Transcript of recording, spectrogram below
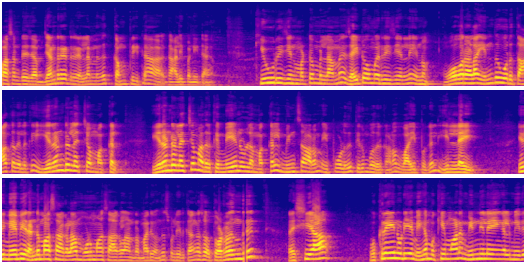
பர்சன்டேஜ் ஆஃப் ஜென்ரேட்டர் எல்லாமே வந்து கம்ப்ளீட்டாக காலி பண்ணிட்டாங்க. கியூ ரீஜியன் மட்டும் இல்லாமல் ஜைட்டோமர் ரீஜியன்லேயும் இன்னும். ஓவராலாக எந்த ஒரு தாக்குதலுக்கு இரண்டு லட்சம் மக்கள் இரண்டு லட்சம் அதற்கு மேலுள்ள மக்கள் மின்சாரம் இப்பொழுது திரும்புவதற்கான வாய்ப்புகள் இல்லை. இது மேபி ரெண்டு மாதம் ஆகலாம் மூணு மாதம் ஆகலான்ற மாதிரி வந்து சொல்லியிருக்காங்க. ஸோ தொடர்ந்து ரஷ்யா உக்ரைனுடைய மிக முக்கியமான மின் நிலையங்கள் மீது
